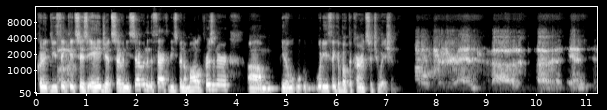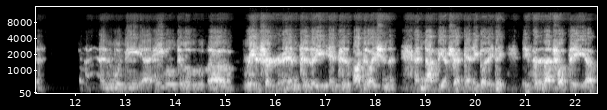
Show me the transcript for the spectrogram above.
could it do you think it's his age at 77 and the fact that he's been a model prisoner? Um, you know w- what do you think about the current situation? Model prisoner and uh, uh, and and would be uh, able to uh, reinsert into the into the population and, and not be a threat to anybody. They, they, that's what the uh,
